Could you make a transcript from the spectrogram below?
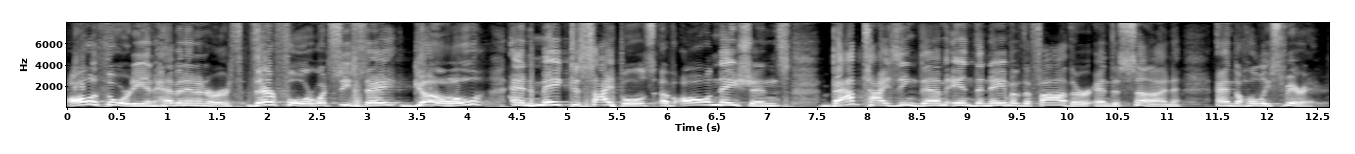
all authority in heaven and in earth. Therefore, what's he say? Go and make disciples of all nations, baptizing them in the name of the Father and the Son and the Holy Spirit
